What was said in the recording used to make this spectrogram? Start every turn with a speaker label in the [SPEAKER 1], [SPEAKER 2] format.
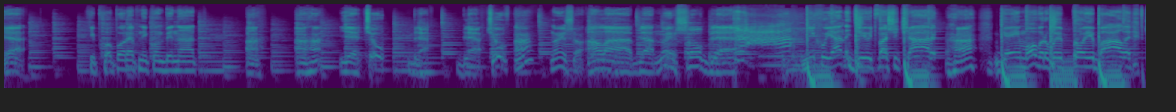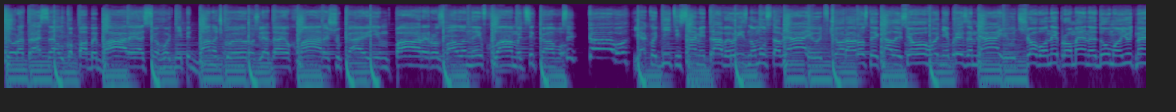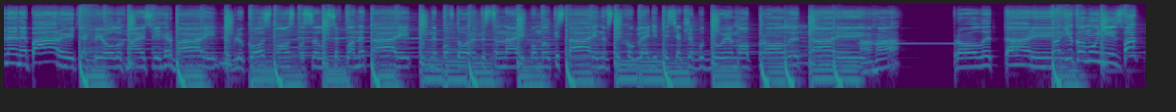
[SPEAKER 1] Yeah. Хіп-хопо-репний комбінат. А, ага, є. Чув? Бля, бля, чув, а? Ну і що? Алла, бля, ну і що, бля? Ніхуя не діють ваші чари, га? Гейм овер, ви проїбали. Вчора траса, алкопаби бари, а сьогодні під баночкою розглядаю хмари, шукаю їм пари, розвалений в хлами, цікаво. Цікаво, як одні ті самі трави в різному вставляють. Вчора розтикали, сьогодні приземляють. Що вони про мене думають, мене не парить. Як біолог маю свій гербарій. Люблю космос, поселився в планетарій. Тут не повторити сценарій, помилки старі. Не встиг огледітись, як же будуємо пролетарій. Ага. Пролетарій. Fuck you, комунізм! You!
